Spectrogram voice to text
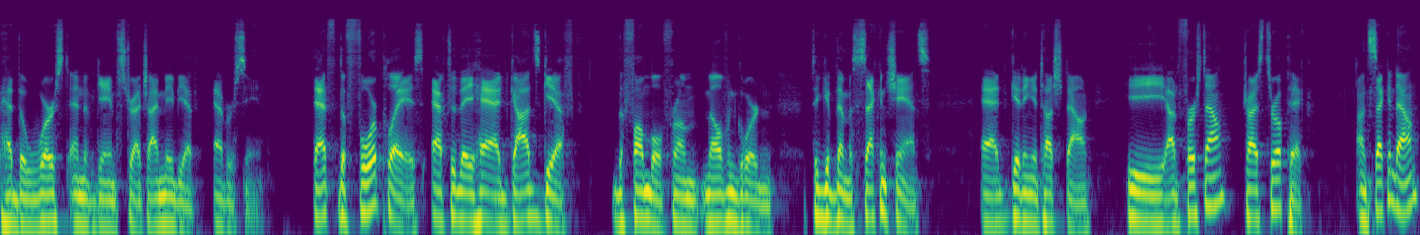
had the worst end of game stretch I maybe have ever seen. That the four plays after they had God's gift, the fumble from Melvin Gordon to give them a second chance at getting a touchdown. He on first down tries to throw a pick. On second down,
